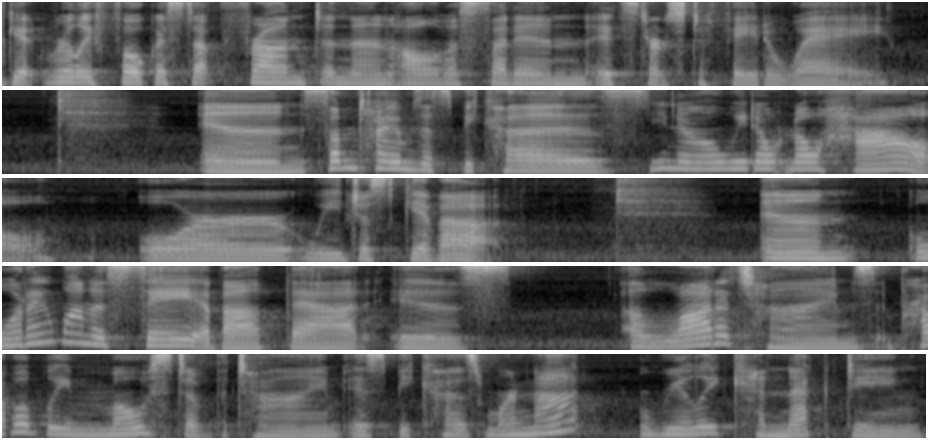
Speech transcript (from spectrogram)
get really focused up front, and then all of a sudden, it starts to fade away. And sometimes it's because, you know, we don't know how, or we just give up. And what I want to say about that is a lot of times, probably most of the time, is because we're not really connecting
